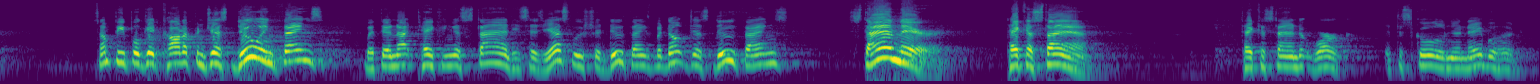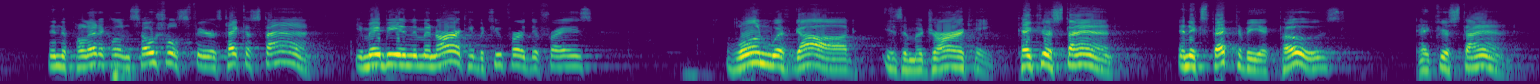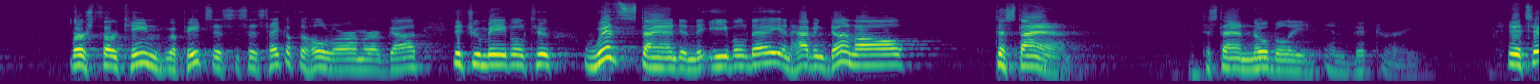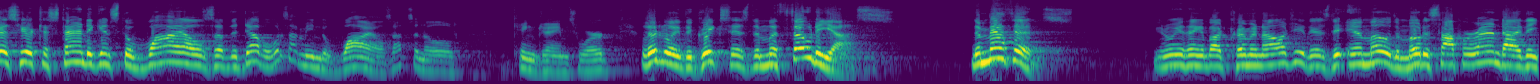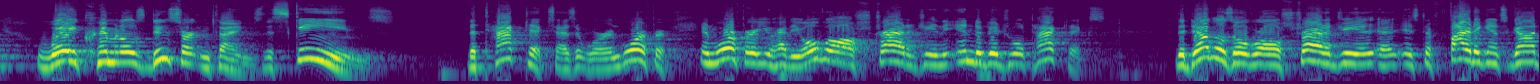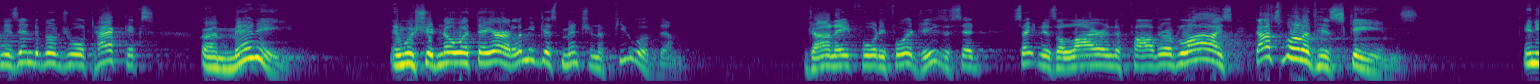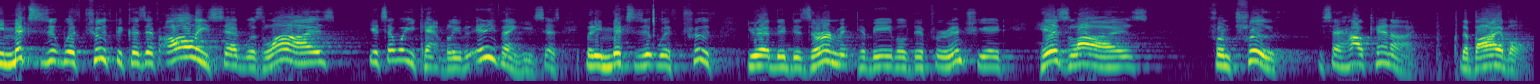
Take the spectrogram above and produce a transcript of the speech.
Some people get caught up in just doing things, but they're not taking a stand. He says, Yes, we should do things, but don't just do things. Stand there. Take a stand. Take a stand at work, at the school, in your neighborhood, in the political and social spheres. Take a stand. You may be in the minority, but you've heard the phrase one with God is a majority. Take your stand and expect to be opposed. Take your stand. Verse 13 repeats this and says, Take up the whole armor of God, that you may be able to withstand in the evil day, and having done all, to stand to stand nobly in victory. And it says here to stand against the wiles of the devil. What does that mean, the wiles? That's an old King James word. Literally, the Greek says the methodios, the methods. You know anything about criminology? There's the MO, the modus operandi, the way criminals do certain things, the schemes, the tactics, as it were, in warfare. In warfare, you have the overall strategy and the individual tactics. The devil's overall strategy is to fight against God, and his individual tactics are many. And we should know what they are. Let me just mention a few of them. John 8 44, Jesus said, Satan is a liar and the father of lies. That's one of his schemes. And he mixes it with truth because if all he said was lies, you'd say, well, you can't believe anything he says. But he mixes it with truth. Do you have the discernment to be able to differentiate his lies from truth. You say, How can I? The Bible,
